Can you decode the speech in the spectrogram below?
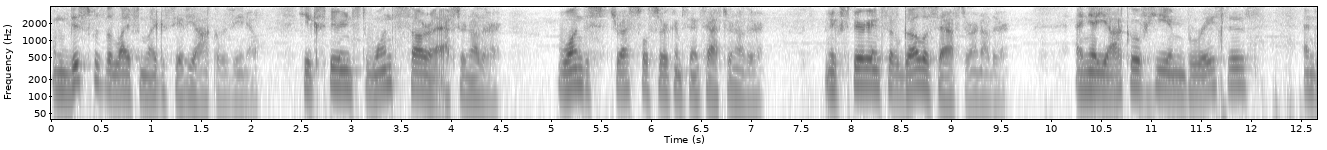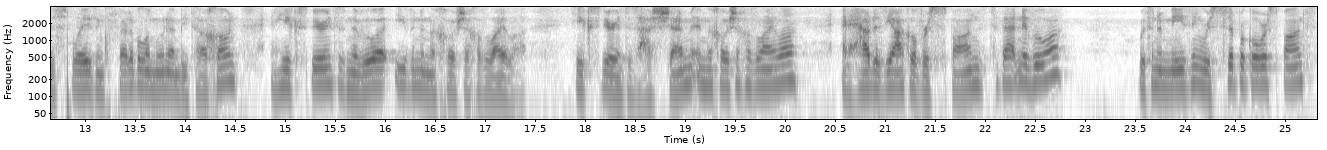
And this was the life and legacy of Yaakov Avinu. He experienced one sorrow after another one distressful circumstance after another, an experience of gullus after another. And yet Yaakov, he embraces and displays incredible amunah and bitachon, and he experiences nevuah even in the choshech of Laila. He experiences Hashem in the choshech of Laila, and how does Yaakov respond to that nevuah? With an amazing reciprocal response.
